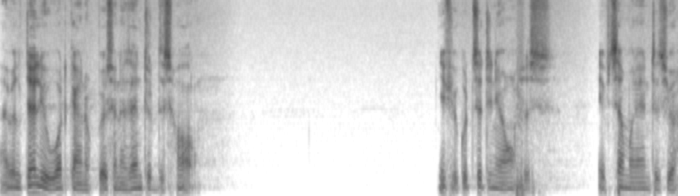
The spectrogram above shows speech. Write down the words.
I will tell you what kind of person has entered this hall. If you could sit in your office, if someone enters your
